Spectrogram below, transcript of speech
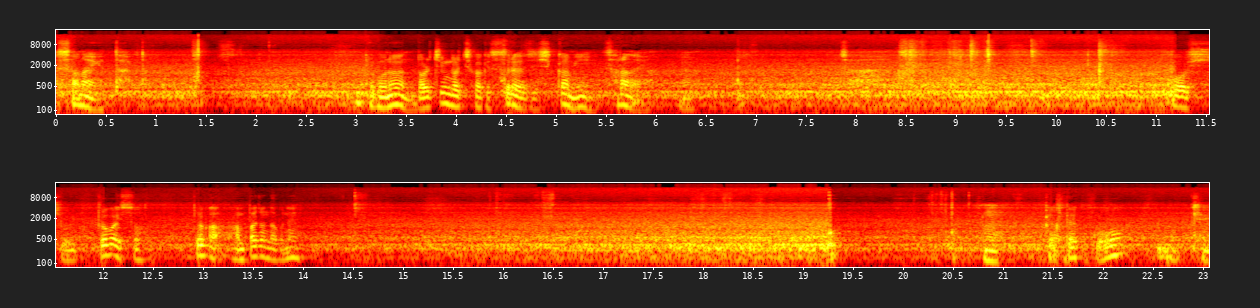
싸놔야겠다. 여기다. 이거는 널찍널찍하게 쓸어야지 식감이 살아나요. 예. 자. 어씨 여기 뼈가 있어. 뼈가 안 빠졌나 보네 응뼈 뺐고 오케이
